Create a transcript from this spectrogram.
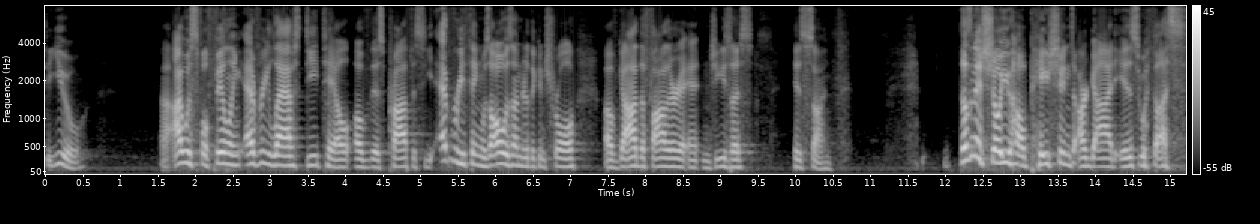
to you, uh, I was fulfilling every last detail of this prophecy. Everything was always under the control of God the Father and Jesus, his Son. Doesn't it show you how patient our God is with us?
